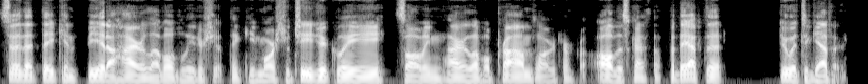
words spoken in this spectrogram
so that they can be at a higher level of leadership, thinking more strategically, solving higher level problems, longer term, all this kind of stuff. But they have to do it together.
